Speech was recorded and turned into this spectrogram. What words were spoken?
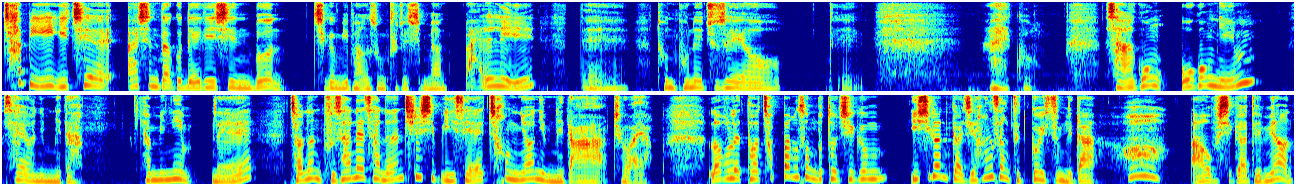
차비 이체하신다고 내리신 분, 지금 이 방송 들으시면 빨리, 네, 돈 보내 주세요. 네. 아이고. 4050님 사연입니다. 현미님, 네. 저는 부산에 사는 72세 청년입니다. 좋아요. 러브레터 첫 방송부터 지금 이 시간까지 항상 듣고 있습니다. 허, 9시가 되면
